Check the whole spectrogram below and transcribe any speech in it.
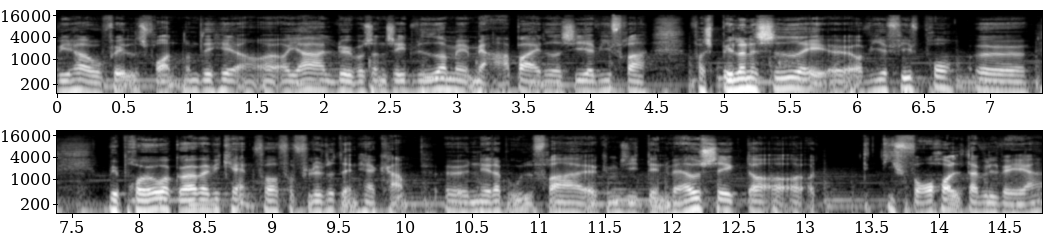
Vi har jo fælles front om det her, og jeg løber sådan set videre med, med arbejdet og siger, at vi fra, fra spillernes side af, øh, og via FIFPro, øh, vil prøve at gøre, hvad vi kan for at få flyttet den her kamp, øh, netop ud fra øh, kan man sige, den vejrudsigt og, og de forhold, der vil være.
